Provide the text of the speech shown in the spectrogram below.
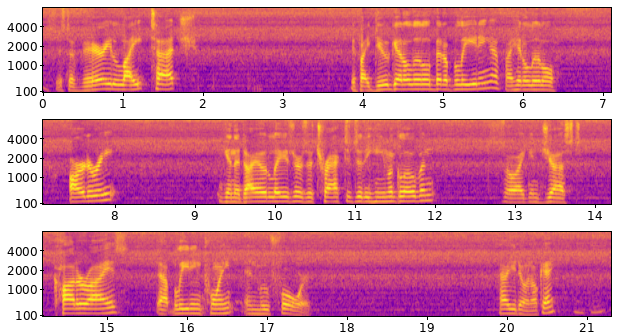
It's just a very light touch. If I do get a little bit of bleeding, if I hit a little artery, again the diode laser is attracted to the hemoglobin, so I can just cauterize that bleeding point and move forward. How are you doing? Okay? Mm -hmm.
